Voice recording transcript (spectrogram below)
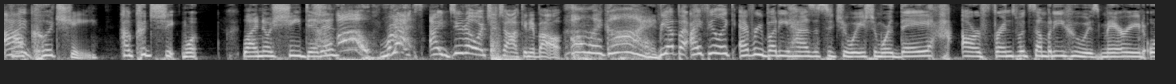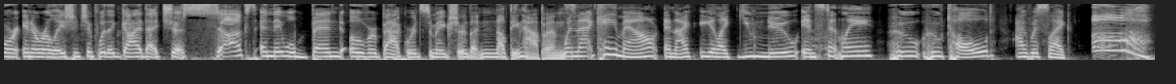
How I- could she? How could she? What? Well, I know she didn't. Oh, yes, I do know what you're talking about. Oh my God. Yeah, but I feel like everybody has a situation where they h- are friends with somebody who is married or in a relationship with a guy that just sucks and they will bend over backwards to make sure that nothing happens. When that came out and I you like you knew instantly who who told, I was like, "Oh,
